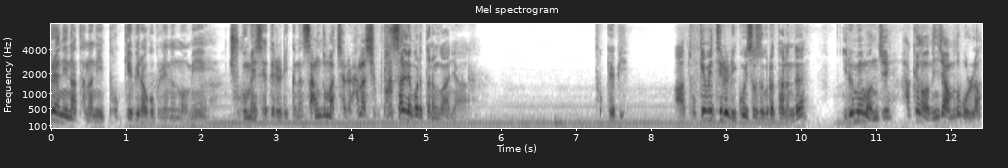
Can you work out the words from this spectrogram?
호련히 나타난 이 도깨비라고 불리는 놈이 죽음의 세대를 이끄는 쌍두마차를 하나씩 박살내버렸다는 거 아니야. 도깨비? 아, 도깨비 티를 입고 있어서 그렇다는데 이름이 뭔지 학교는 어딘지 아무도 몰라?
